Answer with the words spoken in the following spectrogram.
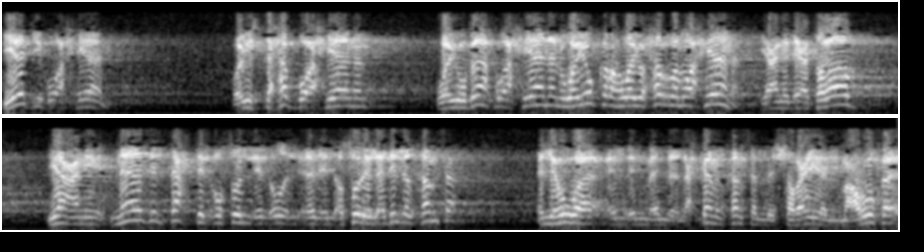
يجب أحيانا ويستحب أحيانا ويباح أحيانا ويكره ويحرم أحيانا. يعني الاعتراض يعني نازل تحت الأصول, الأصول الأدلة الخمسة اللي هو الأحكام الخمسة الشرعية المعروفة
